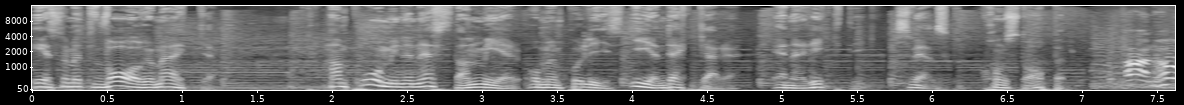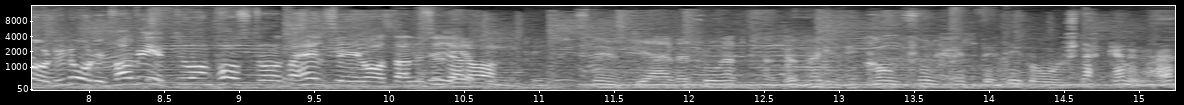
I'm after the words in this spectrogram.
är som ett varumärke. Han påminner nästan mer om en polis i en deckare än en riktig svensk konstapel. Fan, hör du dåligt? Vad vet du om postrådet på Hälsingegatan Lucia-dagen? Snutjävel, fråga Kom för helvete, gå och snacka nu. Ha?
